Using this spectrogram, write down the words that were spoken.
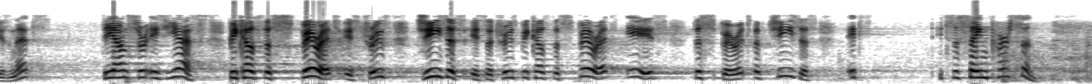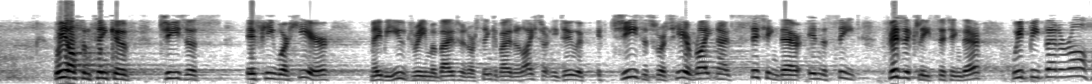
isn't it? The answer is yes, because the Spirit is truth. Jesus is the truth because the Spirit is the Spirit of Jesus. It's, it's the same person. We often think of Jesus, if he were here, maybe you dream about it or think about it, I certainly do. If, if Jesus was here right now, sitting there in the seat, physically sitting there, we'd be better off.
